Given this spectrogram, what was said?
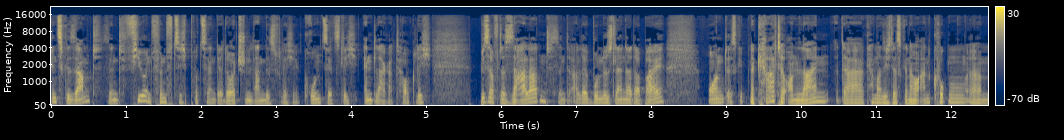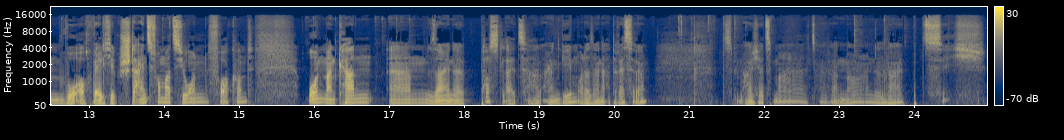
Insgesamt sind 54 Prozent der deutschen Landesfläche grundsätzlich endlagertauglich. Bis auf das Saarland sind alle Bundesländer dabei. Und es gibt eine Karte online, da kann man sich das genau angucken, ähm, wo auch welche Gesteinsformation vorkommt. Und man kann ähm, seine Postleitzahl eingeben oder seine Adresse. Das mache ich jetzt mal. 9 Leipzig.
